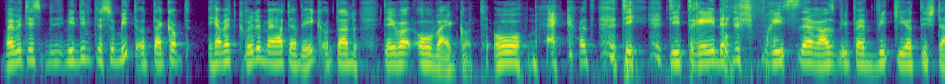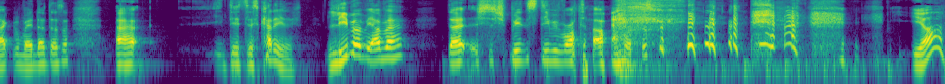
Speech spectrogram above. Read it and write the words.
Weil mir das, mir nimmt das so mit und dann kommt Herbert Grönemeyer der Weg und dann ich mir, oh mein Gott, oh mein Gott, die, die Tränen sprießen heraus wie beim Wiki und die starken Männer. oder so. Äh, das, das kann ich nicht. Lieber wäre da spielt Stevie Wonder auf. Ja,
